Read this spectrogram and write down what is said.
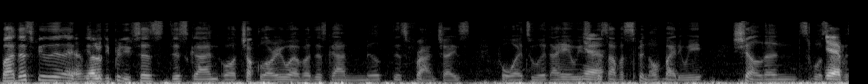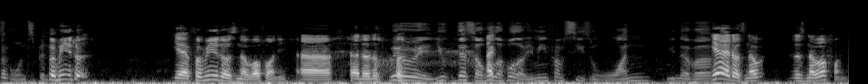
but I just feel like Yeah, you well- know the producers, this guy or Chuck Lorre, whoever, this guy milked this franchise for forward to it. I hear we're Yeah. supposed to have a spin-off, by the way. Sheldon supposed Yeah, to have his for- own spin-off. For me, it was, yeah, for me it was never funny. Uh, I don't know. wait, wait, wait. You, that's a hold Like- up, hold up. You mean from season one? You never? Yeah, it was never, it was never funny.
